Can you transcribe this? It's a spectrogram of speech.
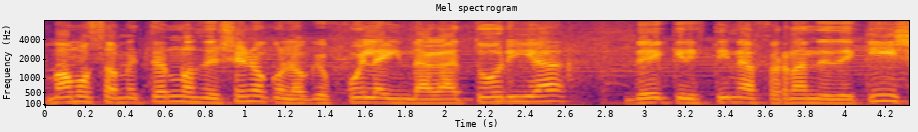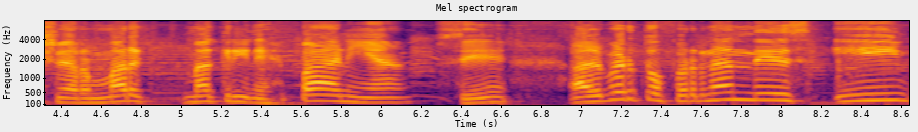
Vamos a meternos de lleno con lo que fue la indagatoria de Cristina Fernández de Kirchner, Macri en España, ¿sí? Alberto Fernández y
